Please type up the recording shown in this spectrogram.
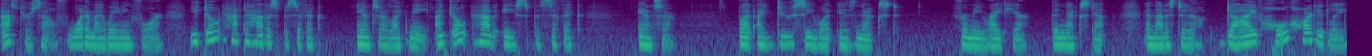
ask yourself, what am I waiting for? You don't have to have a specific answer like me. I don't have a specific answer, but I do see what is next for me right here, the next step, and that is to dive wholeheartedly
